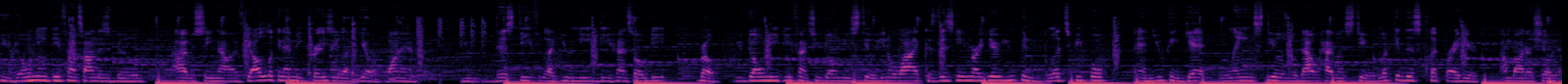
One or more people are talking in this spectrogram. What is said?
you don't need defense on this build. Obviously, now if y'all looking at me crazy like, yo, why am you this def like you need defense OD, bro? You don't need defense. You don't need steal. You know why? Because this game right here, you can blitz people and you can get lane steals without having steal. Look at this clip right here. I'm about to show you.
